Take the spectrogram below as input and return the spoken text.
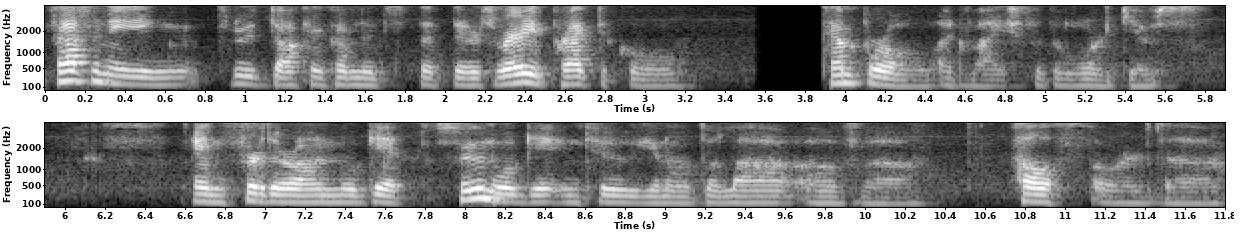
fascinating through Doctrine and Covenants that there's very practical temporal advice that the Lord gives. And further on we'll get soon we'll get into, you know, the law of uh, health or the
